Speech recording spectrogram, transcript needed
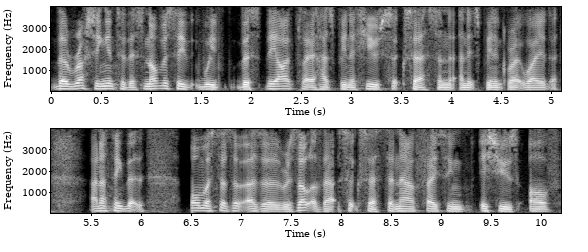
they're rushing into this. And obviously, we've this the iPlayer has been a huge success, and, and it's been a great way. To, and I think that almost as a, as a result of that success, they're now facing issues of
